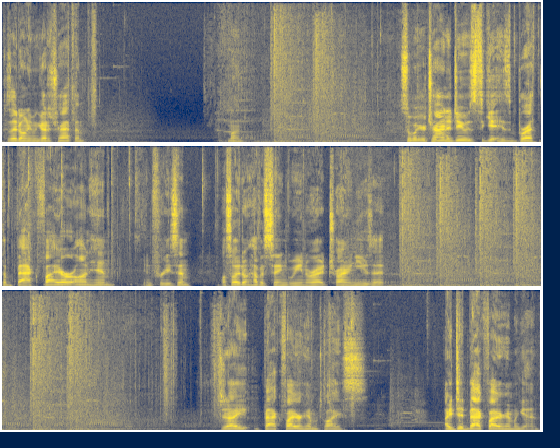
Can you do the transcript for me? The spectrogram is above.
Because I don't even got to trap him. Come on. So what you're trying to do is to get his breath to backfire on him and freeze him. Also, I don't have a sanguine or I'd try and use it. Did I backfire him twice? I did backfire him again.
